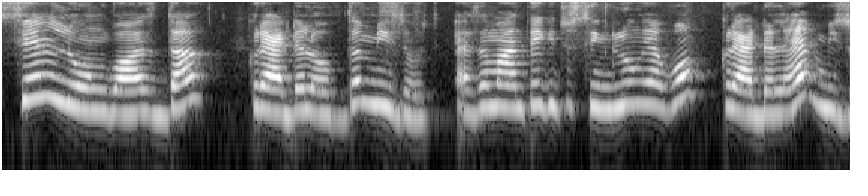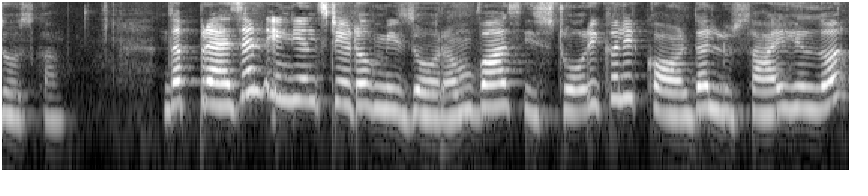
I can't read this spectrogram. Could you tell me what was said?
Sinlung was the cradle of the Mizos ऐसा मानते हैं कि जो सिंगलोंग है, वो क्रैडल है मीजोज का। The present Indian state of Mizoram was historically called the Lushai hill और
